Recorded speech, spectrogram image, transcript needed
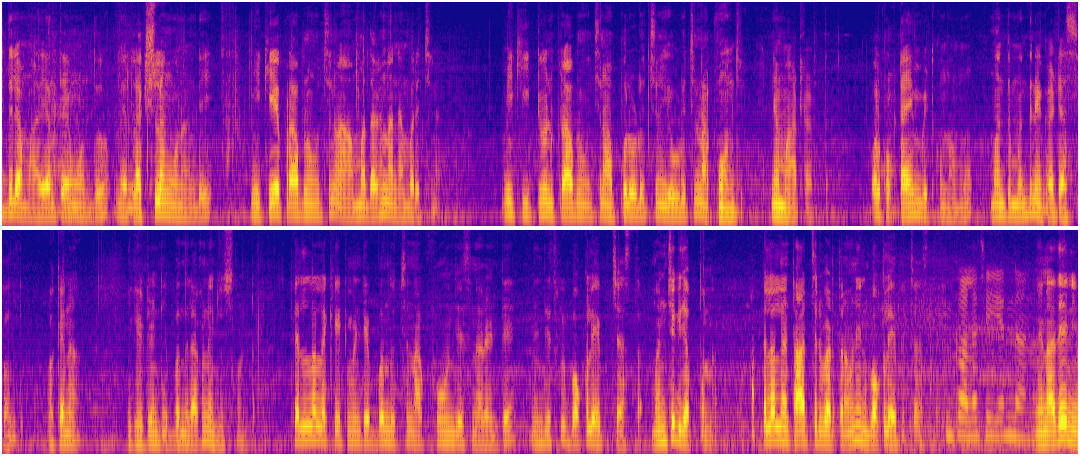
వద్దులేమ్మా ఎంత ఏమొద్దు మీరు లక్షలంగా ఉండండి. మీకు ఏ ప్రాబ్లం వచ్చినా అమ్మ దగ్గర నా నెంబర్ ఇచ్చిన. మీకు ఇటువంటి ప్రాబ్లం వచ్చినా అప్పులోడు వచ్చినా ఎవడు వచ్చినా నాకు ఫోన్ చేయి. నేను మాట్లాడతాను వాళ్ళకి ఒక టైం పెట్టుకుందాము. మంత్ మంత్ నేను కట్టేస్తా వాళ్ళది. ఓకేనా? మీకు ఎటువంటి ఇబ్బంది లేకుండా నేను చూసుకుంటా. పిల్లలకి ఎటువంటి ఇబ్బంది వచ్చి నాకు ఫోన్ చేసినారంటే నేను తీసుకుని బొక్కలు వేపించేస్తా. మంచిగా చెప్తున్నా. ఆ పిల్లల్ని టార్చర్ పెడతానని నేను బొక్కలు వేపించేస్తాను ఇంకా అలా చేయను నాన్న. నేను అదే నీ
